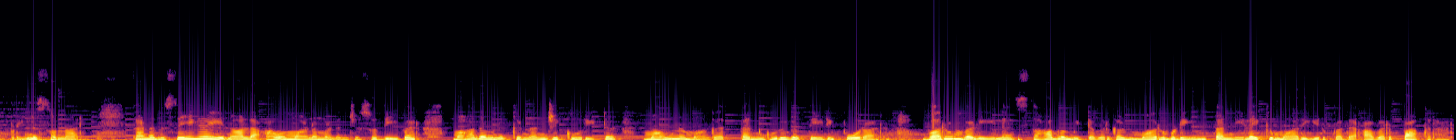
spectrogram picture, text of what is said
அப்படின்னு சொன்னார். தனது செய்கையினால் அவமானம் அடைஞ்ச சுதீவர் மாதவனுக்கு நன்றி கூறிட்டு மௌனமாக தன் குருவை தேடி போறார். வரும் வழியில் சாபமிட்டவர்கள் மறுபடியும் தன் நிலைக்கு மாறியிருப்பதை அவர் பார்க்கிறார்.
